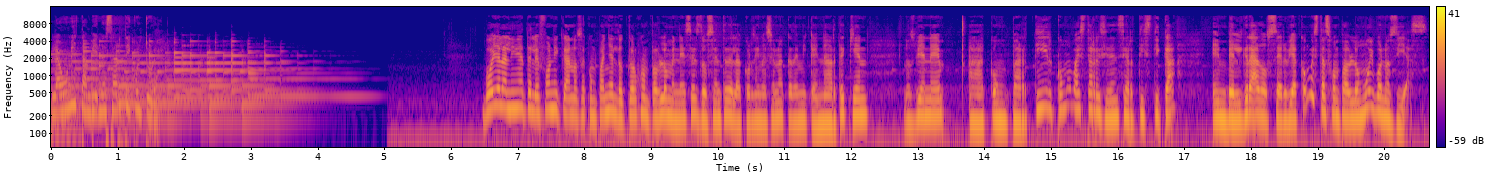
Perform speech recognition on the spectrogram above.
La UNI también es arte y cultura. Voy a la línea telefónica, nos acompaña el doctor Juan Pablo Meneses, docente de la Coordinación Académica en Arte, quien nos viene a compartir cómo va esta residencia artística en Belgrado, Serbia. ¿Cómo estás, Juan Pablo? Muy buenos días.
